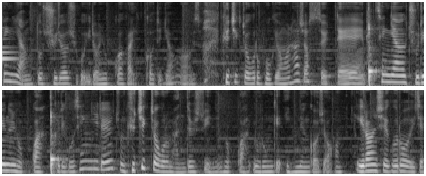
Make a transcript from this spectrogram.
생리양도 줄여주고 이런 효과가 있거든요. 어, 그래서 규칙적으로 복용을 하셨을 때 생리양을 줄이는 효과 그리고 생리를 좀 규칙적으로 만들 수 있는 효과 이런 게 있는 거죠. 어, 이런 식으로 이제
